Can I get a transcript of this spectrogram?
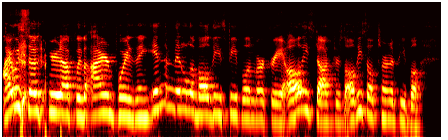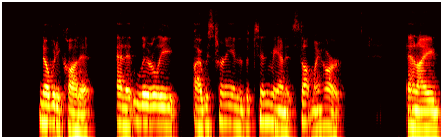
I was so screwed up with iron poisoning in the middle of all these people in mercury, all these doctors, all these alternative people. Nobody caught it. And it literally, I was turning into the tin man. It stopped my heart. And I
